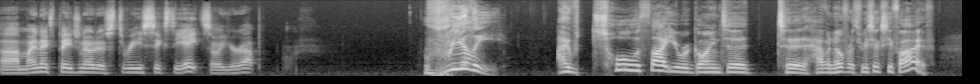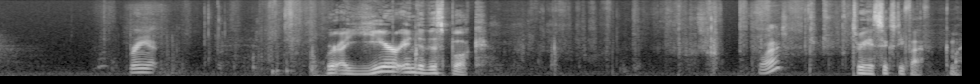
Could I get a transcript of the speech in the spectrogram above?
Uh, my next page note is 368, so you're up. Really? I totally thought you were going to to have a note for 365. Bring it. We're a year into this book. What? 365. Come on.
